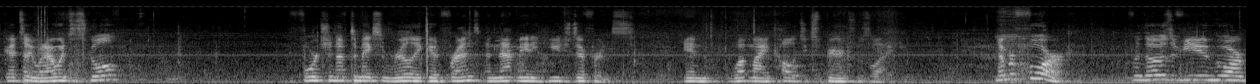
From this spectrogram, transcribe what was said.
I gotta tell you, when I went to school, fortunate enough to make some really good friends, and that made a huge difference in what my college experience was like. Number four, for those of you who are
